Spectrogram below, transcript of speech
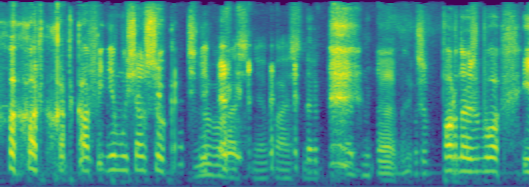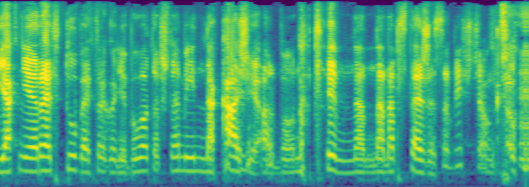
hot, hot coffee nie musiał szukać. Nie? No właśnie, właśnie. No, porno już było, i jak nie Red Tube, którego nie było, to przynajmniej na kazie albo na tym, na, na Napsterze sobie ściągał.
